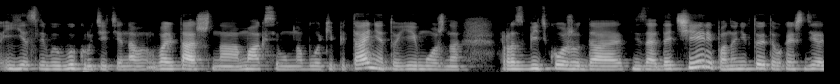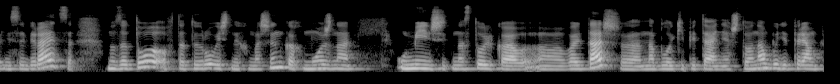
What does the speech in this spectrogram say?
Если вы выкрутите на вольтаж на максимум на блоке питания, то ей можно разбить кожу до, не знаю, до черепа, но никто этого, конечно, делать не собирается. Но зато в татуировочных машинках можно уменьшить настолько э, вольтаж э, на блоке питания, что она будет прям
